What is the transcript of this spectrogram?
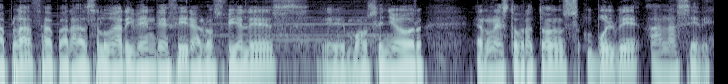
La plaza para saludar y bendecir a los fieles, eh, Monseñor Ernesto Brotons vuelve a la sede.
